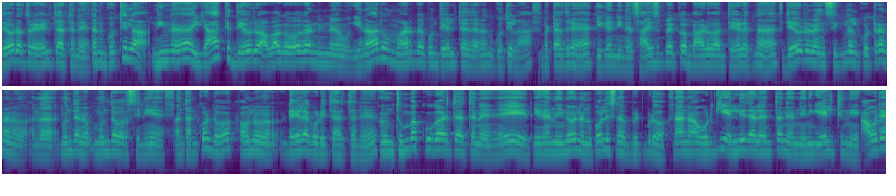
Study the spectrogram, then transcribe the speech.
ದೇವ್ರ ಹತ್ರ ಹೇಳ್ತಾ ಇರ್ತಾನೆ, ನನ್ಗೆ ಗೊತ್ತಿಲ್ಲ, ನಿನ್ನ ಯಾಕೆ ದೇವ್ರು ಅವಾಗ ಅವಾಗ ನಿನ್ನ ಏನಾರು ಮಾಡ್ಬೇಕು ಅಂತ ಹೇಳ್ತಾ ಇದಾರೆ ಅಂತ ಗೊತ್ತಿಲ್ಲ. ಬಟ್ ಆದ್ರೆ ಈಗ ನಿನ್ನ ಸಾಯಿಸ್ಬೇಕೋ ಬೇಡವಾ ಅಂತ ಹೇಳದ್ನ ದೇವ್ರು ನಂಗೆ ಸಿಗ್ನಲ್ ಕೊಟ್ರೆ ನಾನು ಮುಂದೆ ಮುಂದೆ ಒರೆಸ್ತೀನಿ ಅಂತ ಅನ್ಕೊಂಡು ಅವನು ಡೈಲಾಗ್ ಹೊಡಿತಾ ಇರ್ತಾನೆ. ಅವ್ನು ತುಂಬಾ ಕೂಗಾಡ್ತಾ ಇರ್ತಾನೆ. ಏಯ್, ಈಗ ನೀನು ನನ್ನ ಪೊಲೀಸ್ನವ್ರು ಬಿಟ್ಬಿಡು. ನಾನು ಆ ಹುಡ್ಗಿ ಎಲ್ಲಿದ್ದಾಳೆ ಅಂತ ನಾನು ನಿನಗೆ ಹೇಳ್ತೀನಿ. ಅವರೇ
